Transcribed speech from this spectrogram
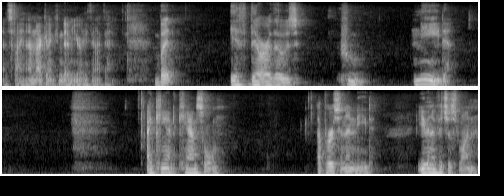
That's fine. I'm not going to condemn you or anything like that. But if there are those who need I can't cancel a person in need, even if it's just one.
